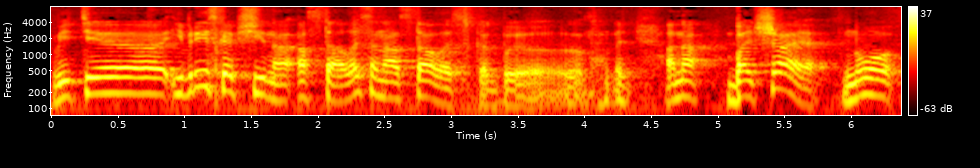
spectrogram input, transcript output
Ведь э, еврейская община осталась, она осталась, как бы, э, она большая, но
